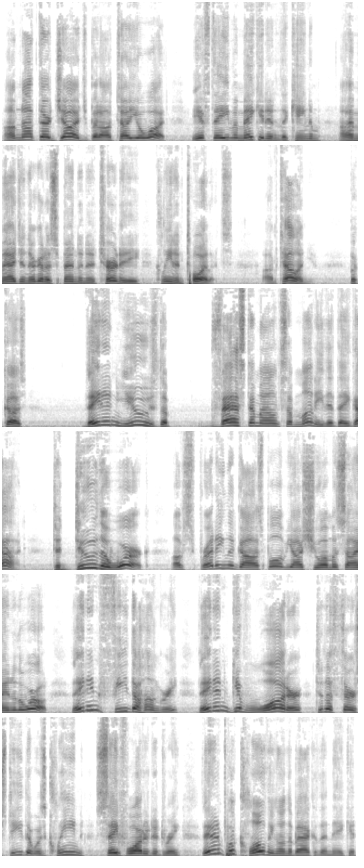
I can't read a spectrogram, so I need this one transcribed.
I'm not their judge, but I'll tell you what, if they even make it into the kingdom, I imagine they're going to spend an eternity cleaning toilets. I'm telling you. Because they didn't use the vast amounts of money that they got to do the work of spreading the gospel of Yahshua Messiah into the world. They didn't feed the hungry. They didn't give water to the thirsty that was clean, safe water to drink. They didn't put clothing on the back of the naked.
